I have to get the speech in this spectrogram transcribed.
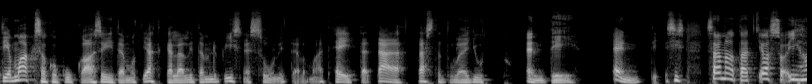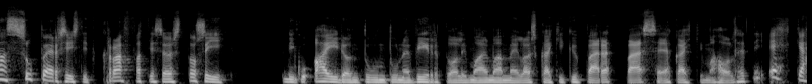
tiedä maksako kukaan siitä, mutta jätkällä oli tämmöinen bisnessuunnitelma, että hei, tää, tästä tulee juttu. En tiedä. En tiedä. Siis sanotaan, että jos on ihan supersiistit graffat ja se olisi tosi niin kuin aidon tuntunen virtuaalimaailma, meillä olisi kaikki kypärät päässä ja kaikki mahdolliset, niin ehkä,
